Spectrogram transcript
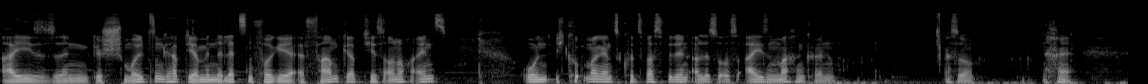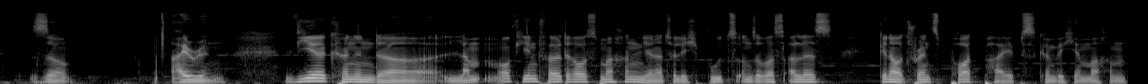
Eisen geschmolzen gehabt. Die haben wir in der letzten Folge ja erfarmt gehabt. Hier ist auch noch eins. Und ich gucke mal ganz kurz, was wir denn alles aus Eisen machen können. Achso. so. Iron. Wir können da Lampen auf jeden Fall draus machen. Ja, natürlich Boots und sowas alles. Genau, Transport Pipes können wir hier machen.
